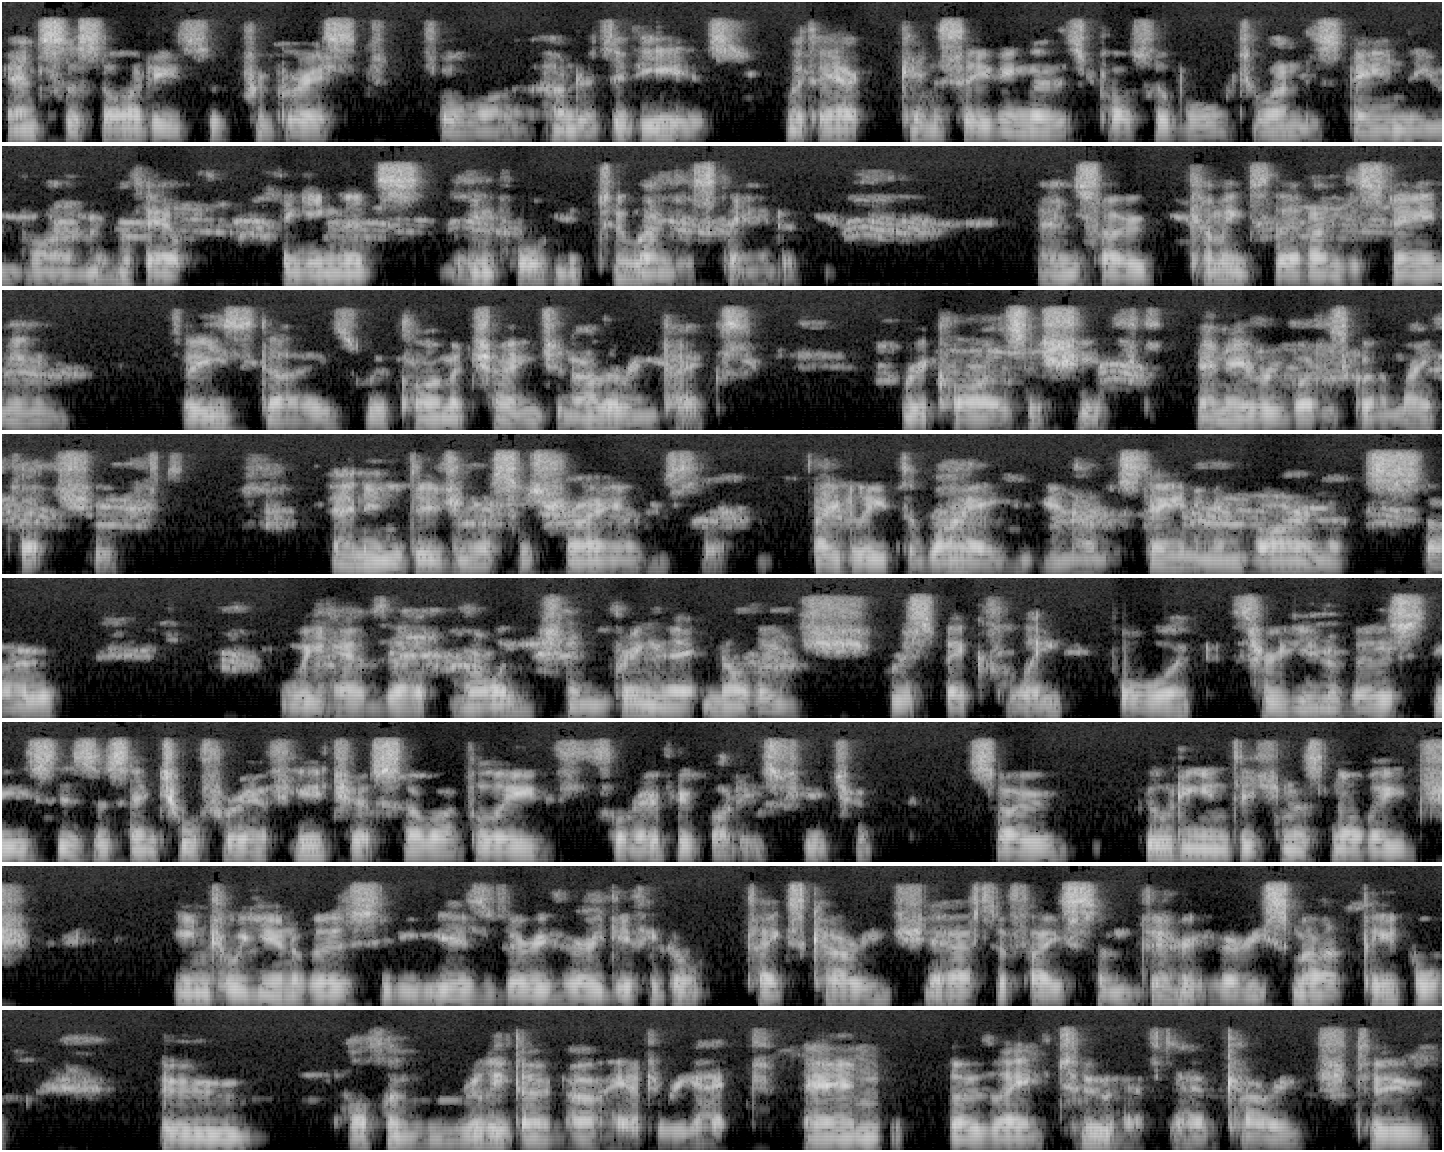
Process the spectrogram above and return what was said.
And societies have progressed for hundreds of years without conceiving that it's possible to understand the environment, without thinking that it's important to understand it. And so coming to that understanding these days with climate change and other impacts requires a shift and everybody's got to make that shift. And Indigenous Australians, they lead the way in understanding environments. So we have that knowledge and bring that knowledge respectfully forward through universities is essential for our future. So I believe for everybody's future. So building Indigenous knowledge into a university is very, very difficult, It takes courage. You have to face some very, very smart people who often really don't know how to react. And so they too have to have courage to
